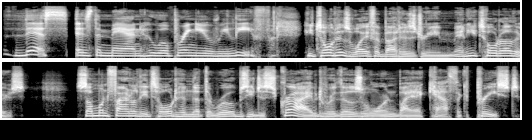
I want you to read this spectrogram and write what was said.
This is the man who will bring you relief. He told his wife about his dream, and he told others. Someone finally told him that the robes he described were those worn by a Catholic priest.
